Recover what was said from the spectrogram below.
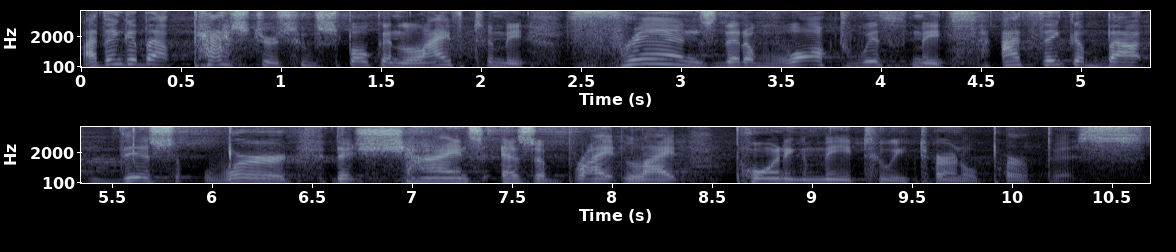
I think about pastors who've spoken life to me, friends that have walked with me. I think about this word that shines as a bright light, pointing me to eternal purpose.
